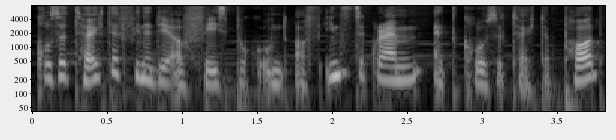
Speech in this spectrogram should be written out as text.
Große Töchter findet ihr auf Facebook und auf Instagram at großetöchterpod.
